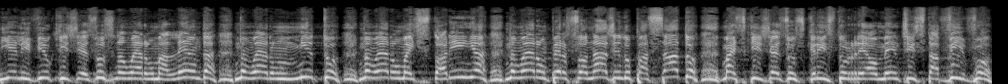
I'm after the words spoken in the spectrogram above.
e ele viu que Jesus não era uma lenda, não era um mito, não era uma historinha, não era um personagem do passado, mas que Jesus Cristo realmente está vivo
